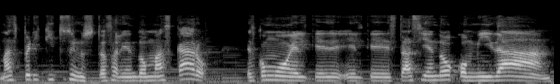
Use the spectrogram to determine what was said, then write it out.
más periquitos y nos está saliendo más caro. Es como el que, el que está haciendo comida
